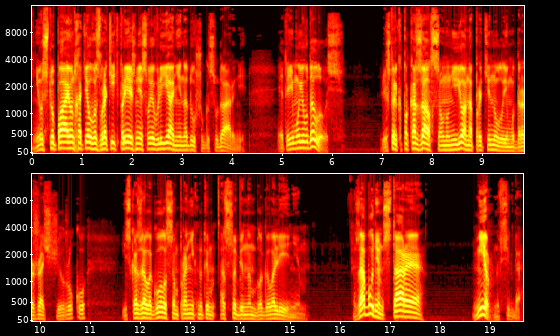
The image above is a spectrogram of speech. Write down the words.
Не уступая, он хотел возвратить прежнее свое влияние на душу государыни. Это ему и удалось. Лишь только показался он у нее, она протянула ему дрожащую руку и сказала голосом, проникнутым особенным благоволением. «Забудем старое, Мир навсегда.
